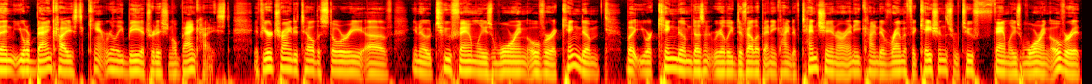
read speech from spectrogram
then your bank heist can't really be a traditional bank heist. If you're trying to tell the story of, you know, two families warring over a kingdom, but your kingdom doesn't really develop any kind of tension or any kind of ramifications from two families warring over it,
